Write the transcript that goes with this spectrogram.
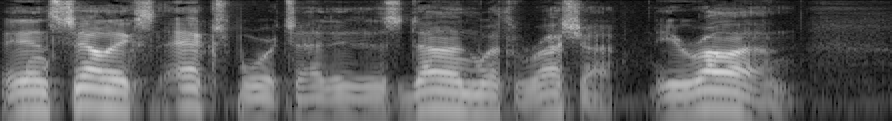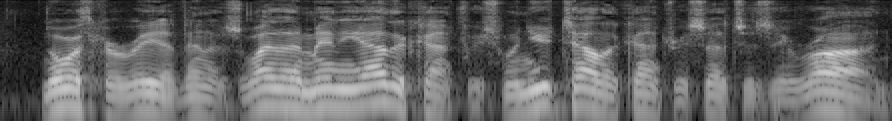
and sell its exports as it has done with Russia, Iran, North Korea, Venezuela, and many other countries. When you tell a country such as Iran,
